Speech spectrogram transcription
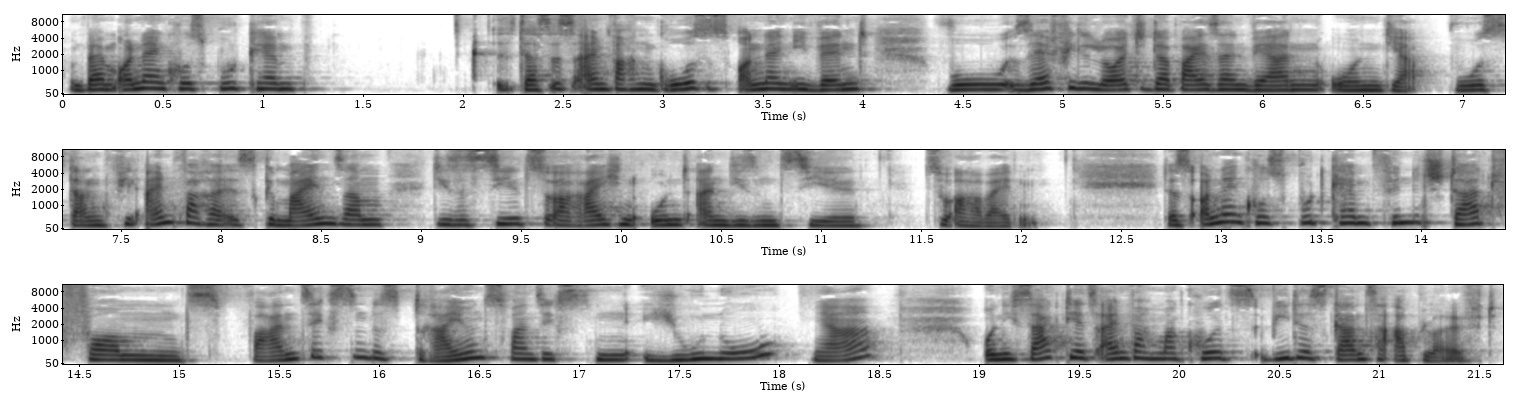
Und beim Online-Kurs Bootcamp das ist einfach ein großes Online-Event, wo sehr viele Leute dabei sein werden und ja, wo es dann viel einfacher ist, gemeinsam dieses Ziel zu erreichen und an diesem Ziel zu arbeiten. Das Online-Kurs Bootcamp findet statt vom 20. bis 23. Juni, ja. Und ich sage dir jetzt einfach mal kurz, wie das Ganze abläuft.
